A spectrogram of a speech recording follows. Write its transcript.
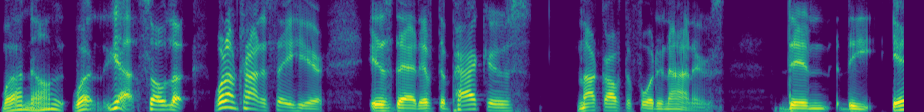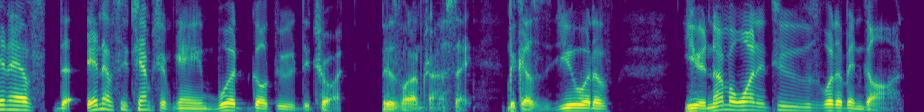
well, no, well, yeah. So look, what I'm trying to say here is that if the Packers knock off the 49ers, then the NFC the NFC championship game would go through Detroit. Is what I'm trying to say. Because you would have your number one and twos would have been gone.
